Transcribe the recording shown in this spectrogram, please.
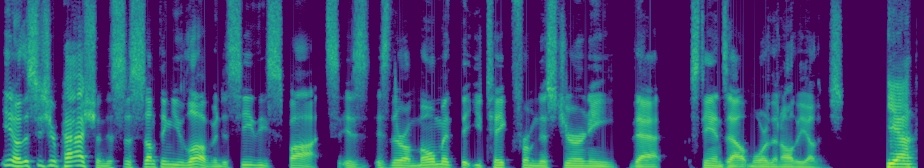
you know, this is your passion. This is something you love, and to see these spots is is there a moment that you take from this journey that stands out more than all the others? Yeah,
